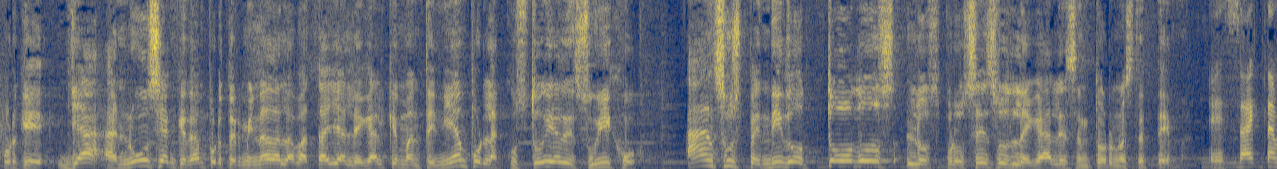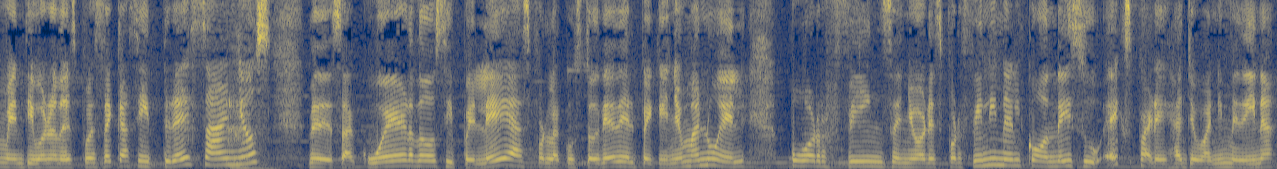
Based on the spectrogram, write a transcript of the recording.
porque ya anuncian que dan por terminada la batalla legal que mantenían por la custodia de su hijo han suspendido todos los procesos legales en torno a este tema. Exactamente, y bueno, después de casi tres años de desacuerdos y peleas por la custodia del pequeño Manuel, por fin, señores, por fin Inel Conde y su expareja Giovanni Medina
